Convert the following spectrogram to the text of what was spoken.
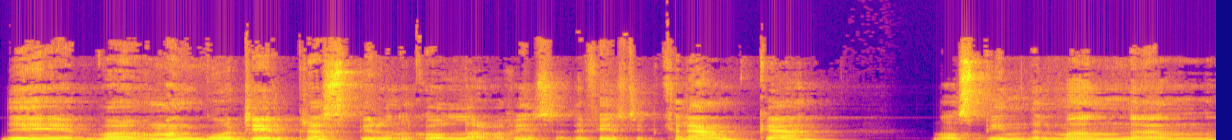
Det är, om man går till Pressbyrån och kollar, vad finns det? Det finns typ Kalle Anka, någon Spindelmannen,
